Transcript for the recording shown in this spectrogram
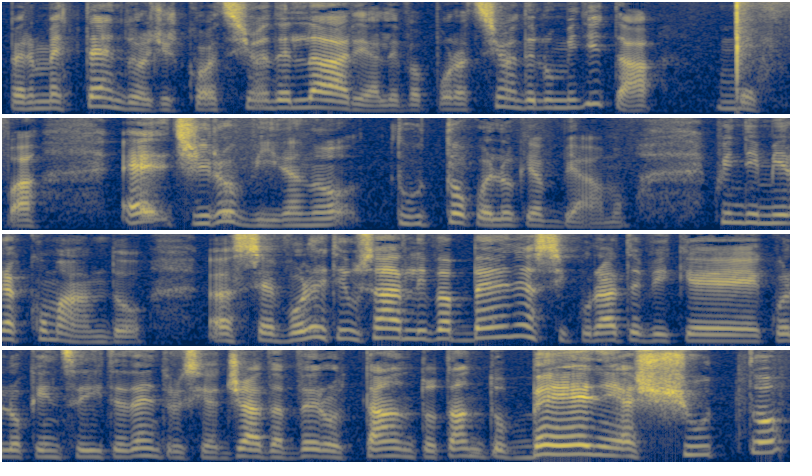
permettendo la circolazione dell'aria, l'evaporazione dell'umidità, muffa e ci rovinano tutto quello che abbiamo. Quindi mi raccomando, eh, se volete usarli va bene, assicuratevi che quello che inserite dentro sia già davvero tanto tanto bene asciutto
